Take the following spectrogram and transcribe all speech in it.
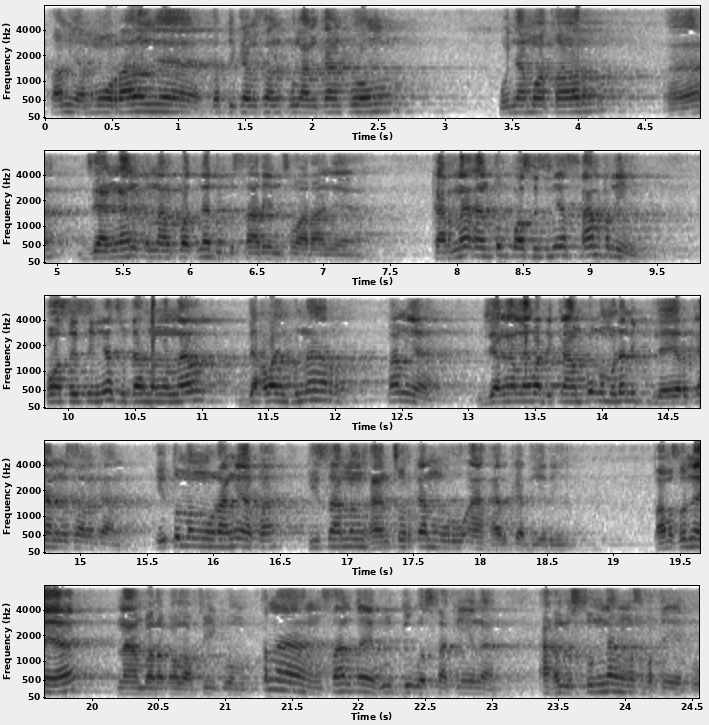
paham ya, moralnya ketika misalnya pulang kampung punya motor, eh, jangan knalpotnya dibesarin suaranya. Karena antum posisinya santri posisinya sudah mengenal dakwah yang benar. Paham ya? Jangan lewat di kampung kemudian dibelayarkan misalkan. Itu mengurangi apa? Bisa menghancurkan muruah harga diri. Paham maksudnya ya? Nah, barakallahu fikum. Tenang, santai, hudu wasakinah. Ahlus sunnah seperti itu.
